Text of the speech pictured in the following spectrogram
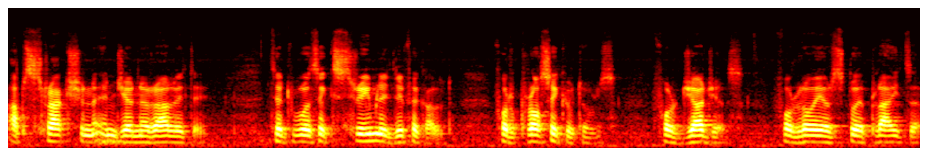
abstraction and generality that it was extremely difficult for prosecutors, for judges, for lawyers to apply them.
